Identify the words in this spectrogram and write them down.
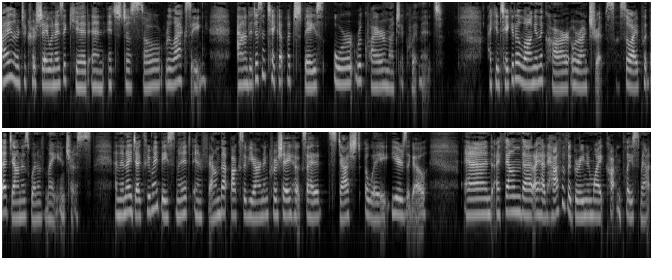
I learned to crochet when I was a kid and it's just so relaxing and it doesn't take up much space or require much equipment. I can take it along in the car or on trips. So I put that down as one of my interests. And then I dug through my basement and found that box of yarn and crochet hooks I had stashed away years ago. And I found that I had half of a green and white cotton placemat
